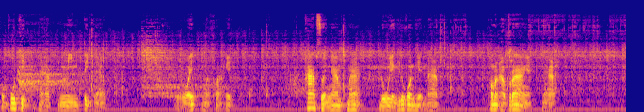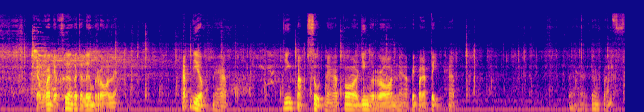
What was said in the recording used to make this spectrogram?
ผมพูดผิดนะครับ มีมิตินะครับโอ้ยมาขวางอีก ภาพสวยงามมาก ดูอย่างที่ทุกคนเห็นนะครับ เพราะมันอัลตร้าไงนะครับ แต่ว่าเดี๋ยวเครื่องก็จะเริ่มร้อนแหล้วแป๊บเดียวนะครับ ยิ่งปรับสุดนะครับ ก็ยิ่งร้อนนะครับ เป็นปกตินะครับเครื่องปั่นไฟ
